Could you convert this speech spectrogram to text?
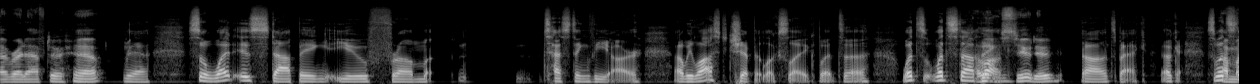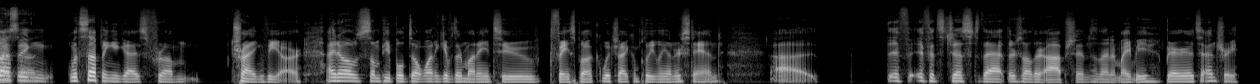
uh, right after. Yeah, Yeah. So, what is stopping you from testing VR? Uh, we lost Chip, it looks like, but uh, what's what's I stopping? lost you, dude. Oh, it's back. Okay. So, what's On stopping? What's stopping you guys from trying VR? I know some people don't want to give their money to Facebook, which I completely understand. Uh, if if it's just that there's other options, and then it might be barrier to entry.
